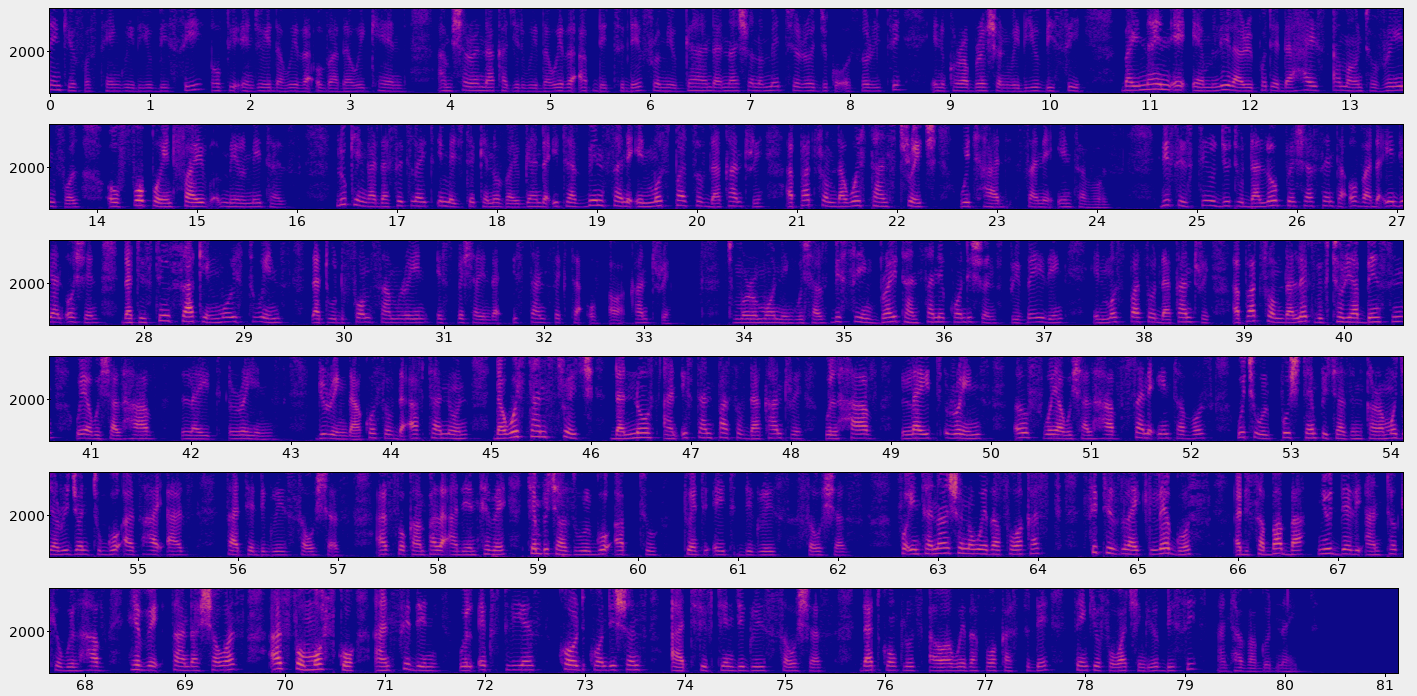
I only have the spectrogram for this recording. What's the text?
Thank you for staying with UBC. Hope you enjoyed the weather over the weekend. I'm Sharon Nakajiri with the weather update today from Uganda National Meteorological Authority in collaboration with UBC. By 9 a.m., Lira reported the highest amount of rainfall of 4.5 millimeters. Looking at the satellite image taken over Uganda, it has been sunny in most parts of the country, apart from the western stretch, which had sunny intervals. This is still due to the low pressure center over the Indian Ocean that is still sucking moist winds that would form some rain, especially in the eastern sector of our country. Tomorrow morning, we shall be seeing bright and sunny conditions prevailing in most parts of the country, apart from the Lake Victoria Basin, where we shall have light rains. During the course of the afternoon, the western stretch, the north and eastern parts of the country will have light rains. Elsewhere, we shall have sunny intervals, which will push temperatures in Karamoja region to go as high as 30 degrees Celsius. As for Kampala and Entebbe, temperatures will go up to 28 degrees Celsius. For international weather forecast, cities like Lagos, Addis Ababa, New Delhi and Tokyo will have heavy thunder showers. As for Moscow and Sydney will experience cold conditions at 15 degrees Celsius. That concludes our weather forecast today. Thank you for watching UBC and have a good night.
